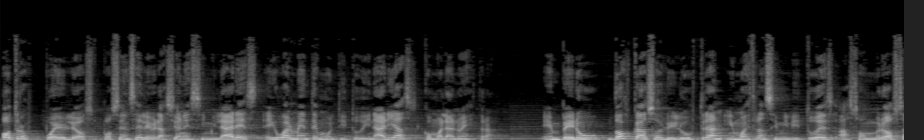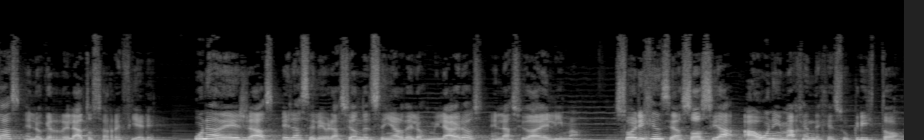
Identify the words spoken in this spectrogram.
Otros pueblos poseen celebraciones similares e igualmente multitudinarias como la nuestra. En Perú, dos casos lo ilustran y muestran similitudes asombrosas en lo que el relato se refiere. Una de ellas es la celebración del Señor de los Milagros en la ciudad de Lima. Su origen se asocia a una imagen de Jesucristo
